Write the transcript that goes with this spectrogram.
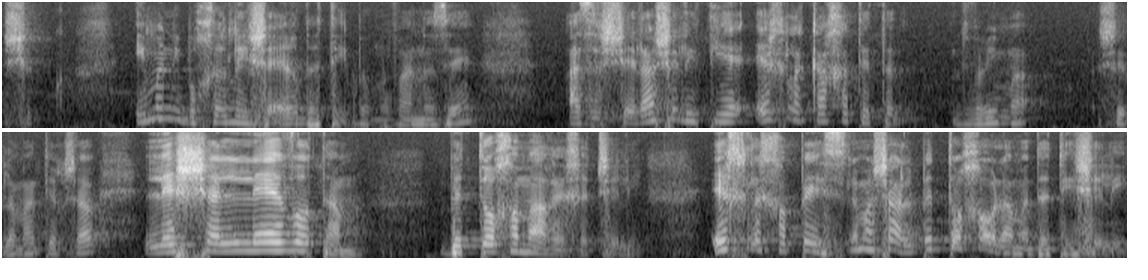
שאם אני בוחר להישאר דתי במובן הזה, אז השאלה שלי תהיה איך לקחת את הדברים שלמדתי עכשיו, לשלב אותם בתוך המערכת שלי. איך לחפש, למשל, בתוך העולם הדתי שלי,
